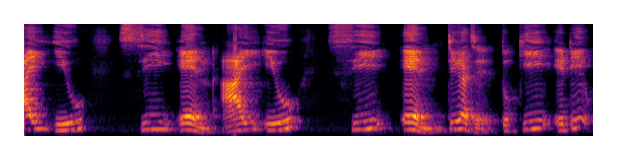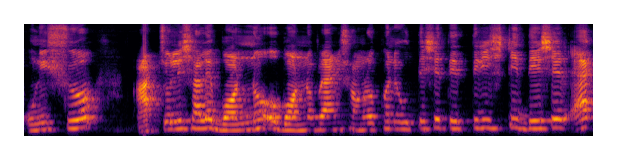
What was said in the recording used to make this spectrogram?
আইইউসিএন আইইউসিএন ঠিক আছে? তো কি এটি? উনিশশো আটচল্লিশ সালে বন্য ও বন্যপ্রাণী সংরক্ষণের উদ্দেশ্যে তেত্রিশটি দেশের এক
